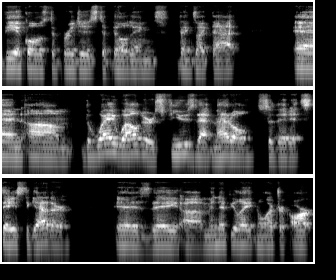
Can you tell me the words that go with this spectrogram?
vehicles to bridges to buildings, things like that. And um, the way welders fuse that metal so that it stays together is they uh, manipulate an electric arc.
